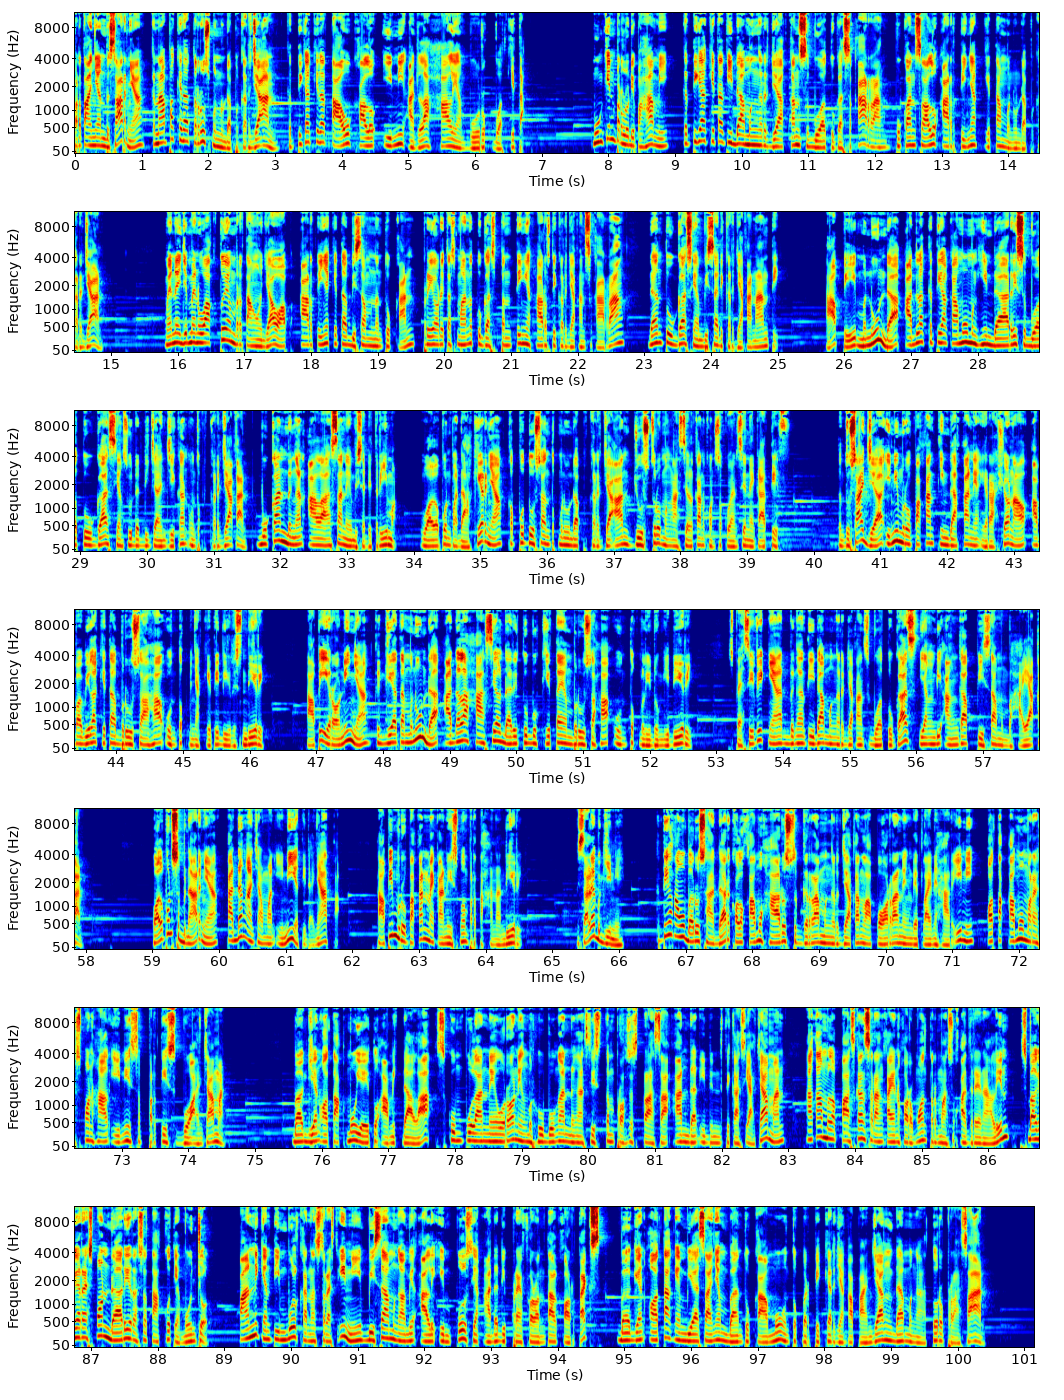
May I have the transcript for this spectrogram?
Pertanyaan besarnya, kenapa kita terus menunda pekerjaan ketika kita tahu kalau ini adalah hal yang buruk buat kita? Mungkin perlu dipahami, ketika kita tidak mengerjakan sebuah tugas sekarang, bukan selalu artinya kita menunda pekerjaan. Manajemen waktu yang bertanggung jawab artinya kita bisa menentukan prioritas mana tugas penting yang harus dikerjakan sekarang dan tugas yang bisa dikerjakan nanti. Tapi menunda adalah ketika kamu menghindari sebuah tugas yang sudah dijanjikan untuk dikerjakan, bukan dengan alasan yang bisa diterima. Walaupun pada akhirnya keputusan untuk menunda pekerjaan justru menghasilkan konsekuensi negatif. Tentu saja ini merupakan tindakan yang irasional apabila kita berusaha untuk menyakiti diri sendiri. Tapi ironinya, kegiatan menunda adalah hasil dari tubuh kita yang berusaha untuk melindungi diri spesifiknya dengan tidak mengerjakan sebuah tugas yang dianggap bisa membahayakan. Walaupun sebenarnya kadang ancaman ini ya tidak nyata, tapi merupakan mekanisme pertahanan diri. Misalnya begini, Ketika kamu baru sadar kalau kamu harus segera mengerjakan laporan yang deadline-nya hari ini, otak kamu merespon hal ini seperti sebuah ancaman. Bagian otakmu yaitu amigdala, sekumpulan neuron yang berhubungan dengan sistem proses perasaan dan identifikasi ancaman, akan melepaskan serangkaian hormon termasuk adrenalin sebagai respon dari rasa takut yang muncul. Panik yang timbul karena stres ini bisa mengambil alih impuls yang ada di prefrontal cortex, bagian otak yang biasanya membantu kamu untuk berpikir jangka panjang dan mengatur perasaan.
